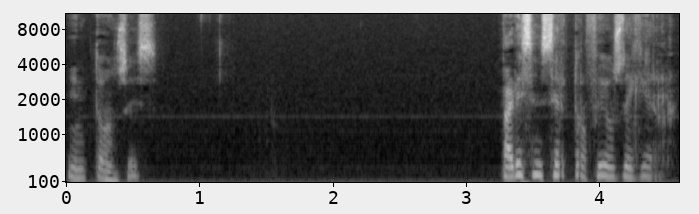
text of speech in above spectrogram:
entonces, parecen ser trofeos de guerra.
